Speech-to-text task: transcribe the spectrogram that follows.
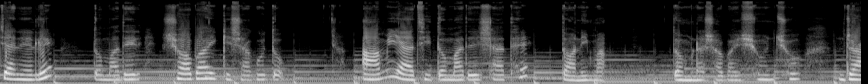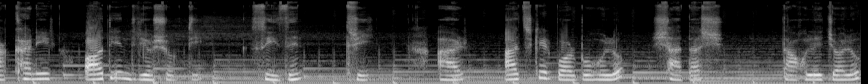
চ্যানেলে তোমাদের সবাইকে স্বাগত। আমি আছি তোমাদের সাথে তনিমা। তোমরা সবাই শুনছো দ্রাক্ষানির অতীন্দ্রিয় শক্তি সিজন থ্রি আর আজকের পর্ব হলো সাতাশ। তাহলে চলো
